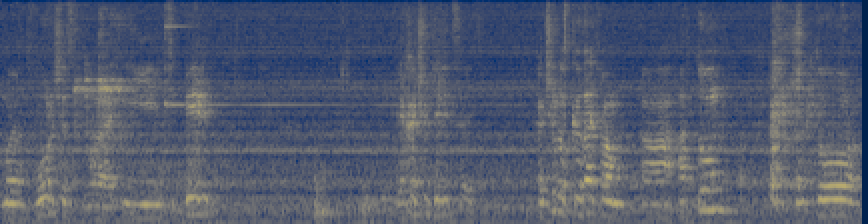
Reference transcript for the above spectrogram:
в мое творчество. И теперь я хочу делиться этим. Хочу рассказать вам а, о том, что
